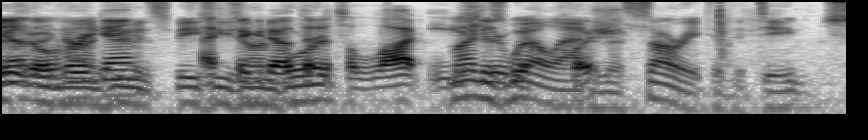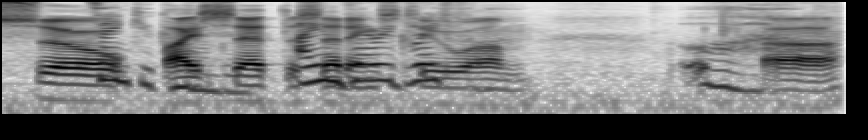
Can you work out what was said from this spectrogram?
did it other over non-human again, I species figured on out that board. it's a lot easier Might as well with add push. an Asari to the team. So Thank you, I set the I settings to um uh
